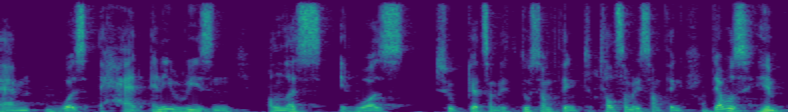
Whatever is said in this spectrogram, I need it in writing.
um, was had any reason unless it was to get somebody to do something, to tell somebody something. That was him.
